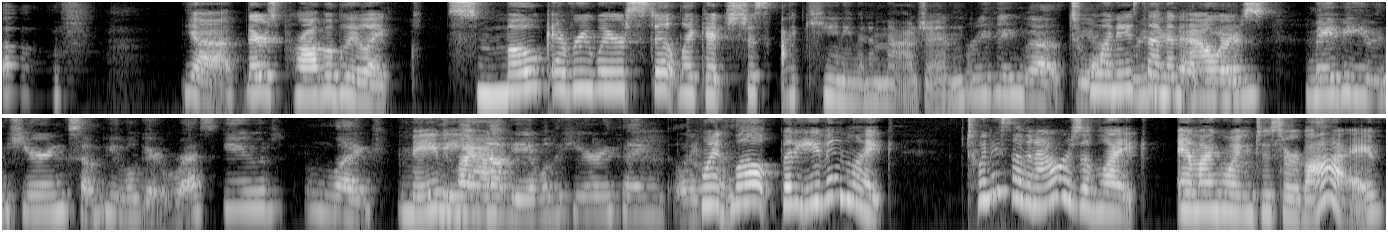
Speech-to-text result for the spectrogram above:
Uh, yeah there's probably like smoke everywhere still like it's just i can't even imagine breathing that. yeah, 27 breathing that hours maybe even hearing some people get rescued. Like maybe you might yeah. not be able to hear anything. Like Twen- 'cause- well, but even like 27 hours of like, am I going to survive?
